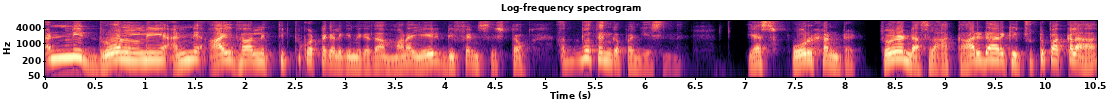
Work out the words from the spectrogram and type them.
అన్ని డ్రోన్లని అన్ని ఆయుధాలని తిప్పికొట్టగలిగింది కదా మన ఎయిర్ డిఫెన్స్ సిస్టమ్ అద్భుతంగా పనిచేసింది. ఎస్ ఫోర్ హండ్రెడ్ చూడండి అసలు ఆ కారిడార్కి చుట్టుపక్కల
